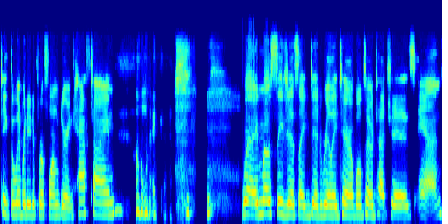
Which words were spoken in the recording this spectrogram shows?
take the liberty to perform during halftime. Oh my god. where I mostly just like did really terrible toe touches and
